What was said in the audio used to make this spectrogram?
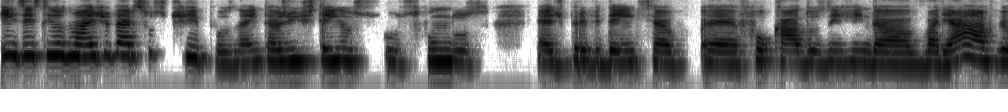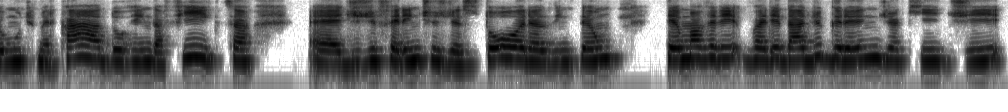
e existem os mais diversos tipos, né? Então, a gente tem os, os fundos é, de previdência é, focados em renda variável, multimercado, renda fixa, é, de diferentes gestoras. Então, ter uma variedade grande aqui de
